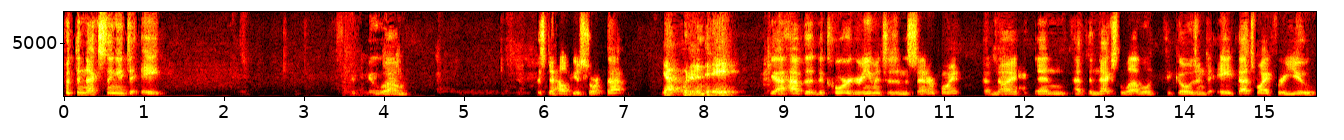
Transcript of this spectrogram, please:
Put the next thing into eight. If you, um, just to help you sort that, yeah put it into eight yeah, have the, the core agreements is in the center point at nine. Then at the next level, it goes into eight. That's why for you,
